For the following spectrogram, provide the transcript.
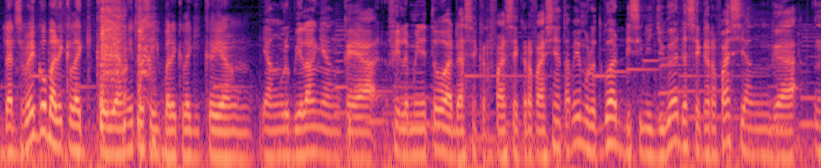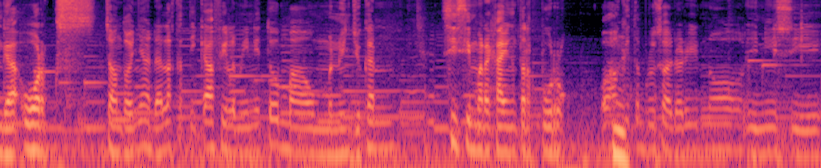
dan sebenarnya gue balik lagi ke yang itu sih balik lagi ke yang yang lu bilang yang kayak film ini tuh ada sacrifice sacrifice nya tapi menurut gue di sini juga ada sacrifice yang nggak nggak works contohnya adalah ketika film ini tuh mau menunjukkan sisi mereka yang terpuruk wah Hmm. kita berusaha dari nol ini si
